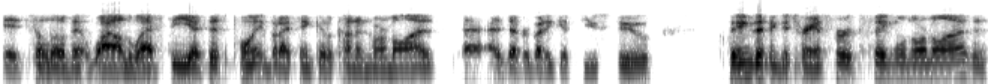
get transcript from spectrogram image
it's a little bit wild westy at this point. But I think it'll kind of normalize as everybody gets used to things. I think the transfer thing will normalize as,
